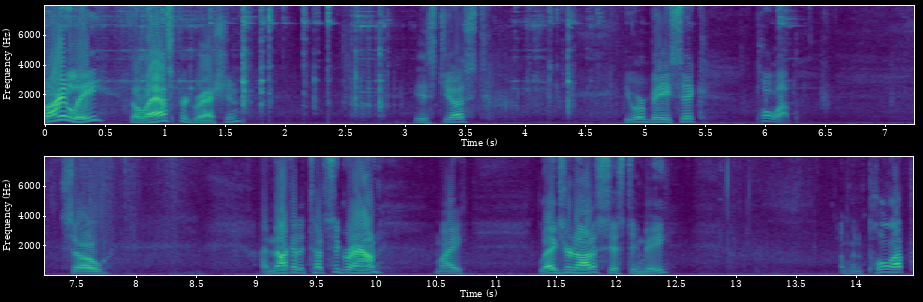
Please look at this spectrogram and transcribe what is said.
Finally, the last progression is just your basic pull-up. So I'm not going to touch the ground. My legs are not assisting me. I'm going to pull up,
